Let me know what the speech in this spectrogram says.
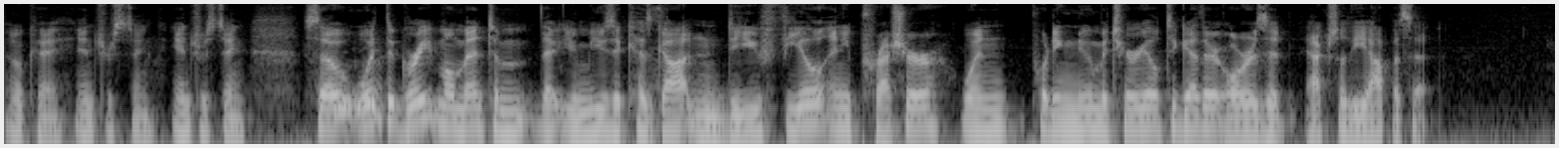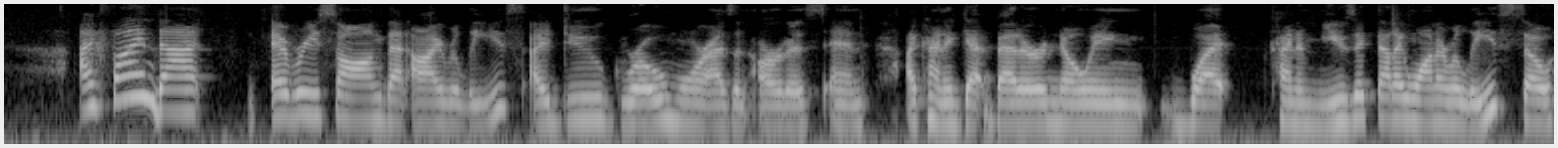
okay. Interesting, interesting. So, with the great momentum that your music has gotten, do you feel any pressure when putting new material together, or is it actually the opposite? I find that every song that I release, I do grow more as an artist and I kind of get better knowing what kind of music that I want to release. So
